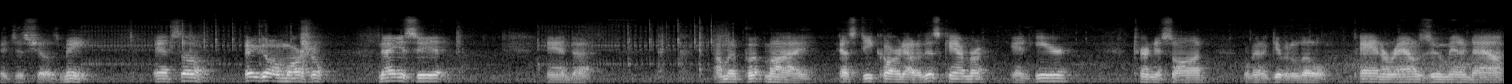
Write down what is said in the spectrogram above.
It just shows me. And so, there you go, Marshall. Now you see it. And uh, I'm going to put my SD card out of this camera in here. Turn this on. We're going to give it a little pan around, zoom in and out.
